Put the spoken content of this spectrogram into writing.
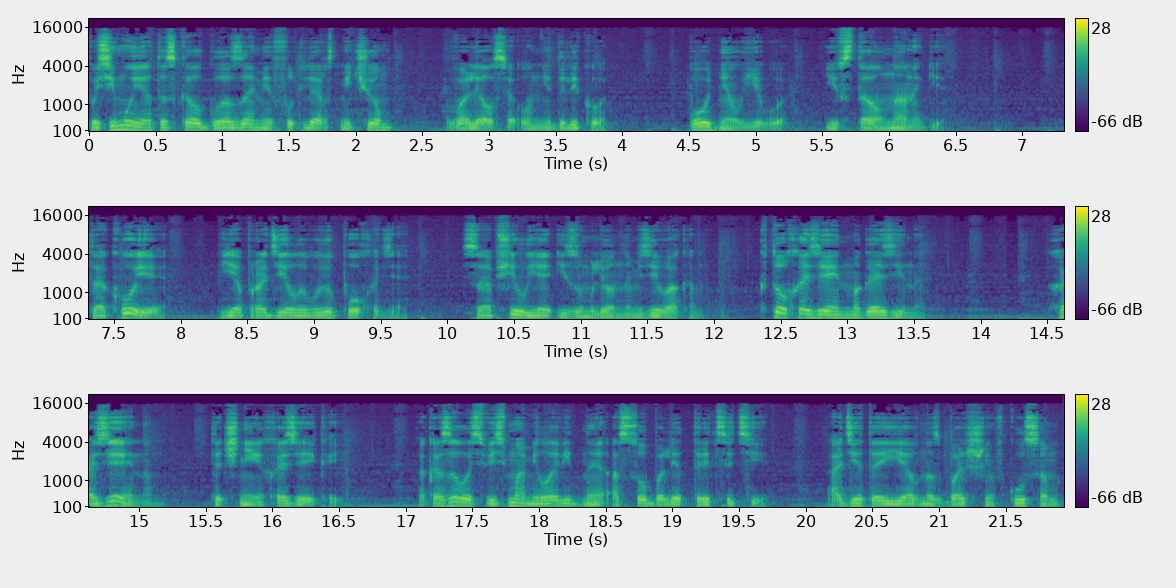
Посему я отыскал глазами футляр с мечом, валялся он недалеко. Поднял его и встал на ноги. «Такое я проделываю походя», — сообщил я изумленным зевакам. «Кто хозяин магазина?» Хозяином, точнее хозяйкой, оказалась весьма миловидная особа лет 30 одетая явно с большим вкусом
